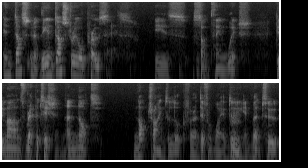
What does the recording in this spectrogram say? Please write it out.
industri- the industrial process is something which demands repetition and not not trying to look for a different way of doing mm. it, but to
